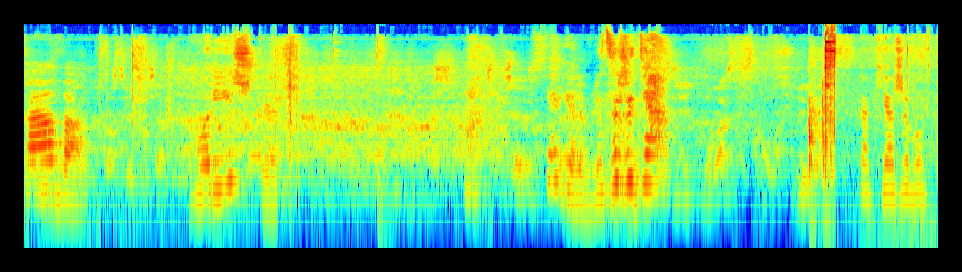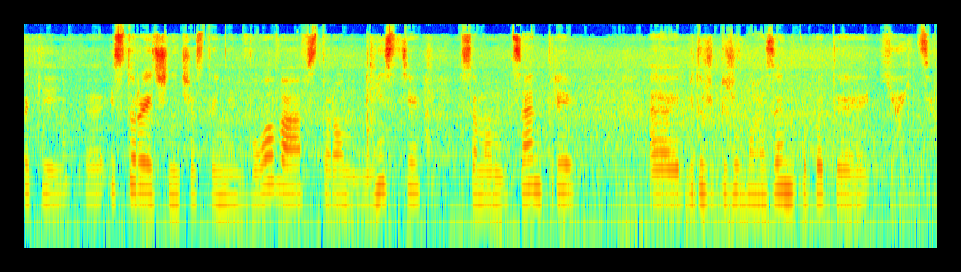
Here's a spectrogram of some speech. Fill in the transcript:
кава, горішки. Як я люблю це життя. Так, я живу в такій е, історичній частині Львова, в старому місті, в самому центрі. Е, біжу, біжу в магазин купити яйця.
